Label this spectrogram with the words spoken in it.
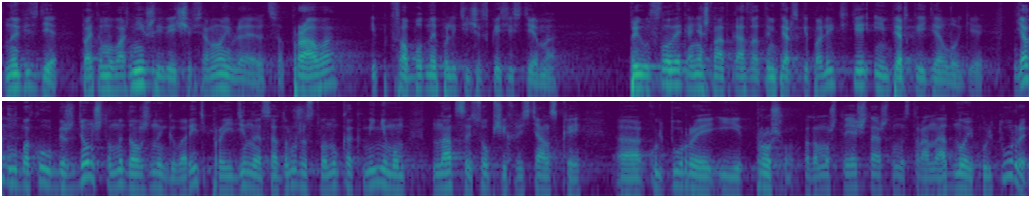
но и везде. Поэтому важнейшие вещи все равно являются право и свободная политическая система. При условии, конечно, отказа от имперской политики и имперской идеологии. Я глубоко убежден, что мы должны говорить про единое содружество, ну, как минимум, наций с общей христианской э, культурой и прошлым. Потому что я считаю, что мы страны одной культуры,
